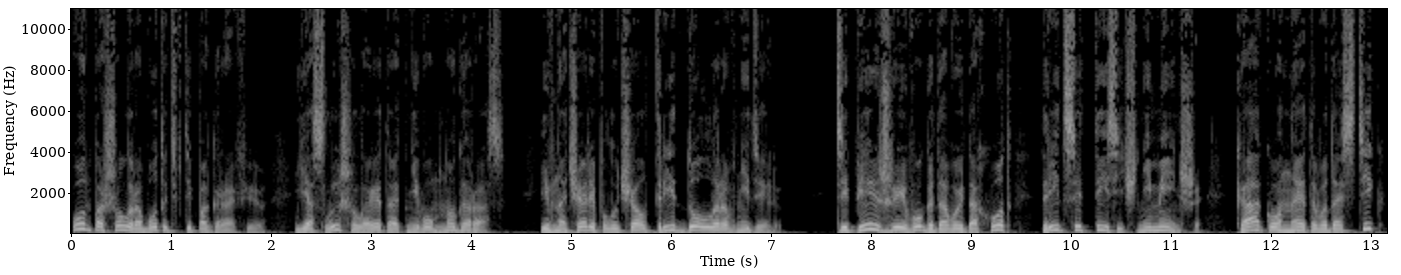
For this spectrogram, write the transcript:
Он пошел работать в типографию. Я слышала это от него много раз. И вначале получал 3 доллара в неделю. Теперь же его годовой доход 30 тысяч, не меньше. Как он этого достиг?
